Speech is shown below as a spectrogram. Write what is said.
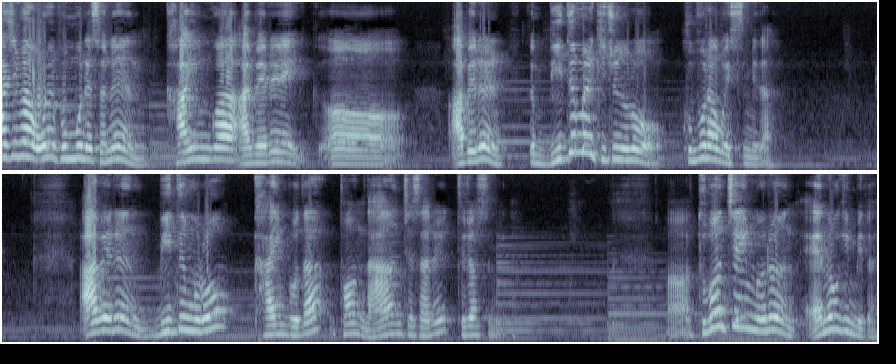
하지만 오늘 본문에서는 가인과 아벨의 어, 아벨을 그 믿음을 기준으로 구분하고 있습니다. 아벨은 믿음으로 가인보다 더 나은 제사를 드렸습니다. 어, 두 번째 인물은 에녹입니다.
